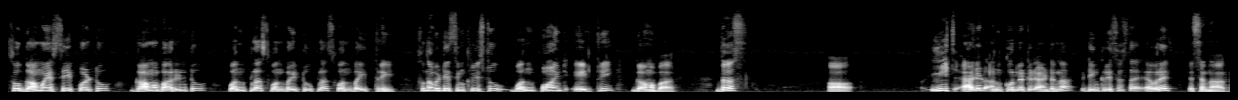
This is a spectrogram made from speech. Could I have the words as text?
So, gamma SC equal to gamma bar into 1 plus 1 by 2 plus 1 by 3. So, now it is increased to 1.83 gamma bar. Thus, uh, each added uncorrelated antenna it increases the average SNR.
